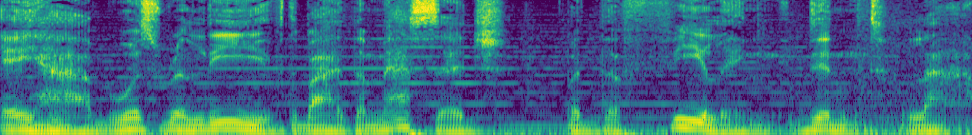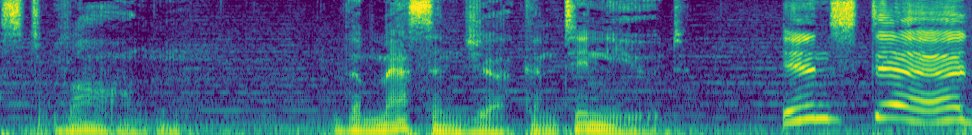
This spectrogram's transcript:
Ahab was relieved by the message, but the feeling didn't last long. The messenger continued Instead,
